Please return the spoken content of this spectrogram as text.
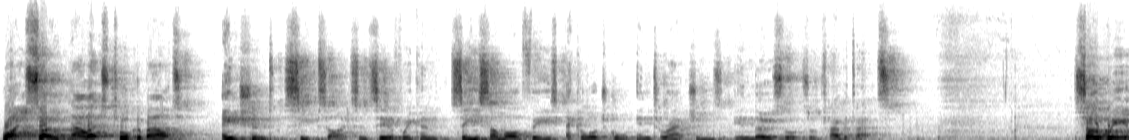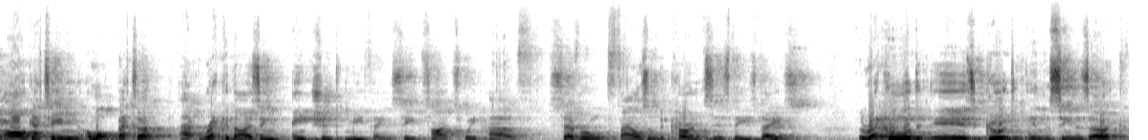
Right, so now let's talk about ancient seep sites and see if we can see some of these ecological interactions in those sorts of habitats. So we are getting a lot better at recognising ancient methane seep sites. We have several thousand occurrences these days. The record is good in the Cenozoic.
